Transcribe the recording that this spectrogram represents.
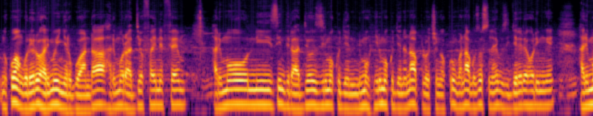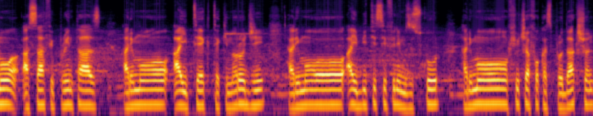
Ni ukuvuga ngo rero harimo inyarwanda harimo radiyo fayini fm harimo n'izindi radiyo zirimo kugenda nkirimo kugenda na aporocinga kurumva ntabwo zose nari buzigerereho rimwe. Harimo asafi purintazi harimo ayiteki tekinoloji harimo ibtc filimuzi sikuru harimo future focus production.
